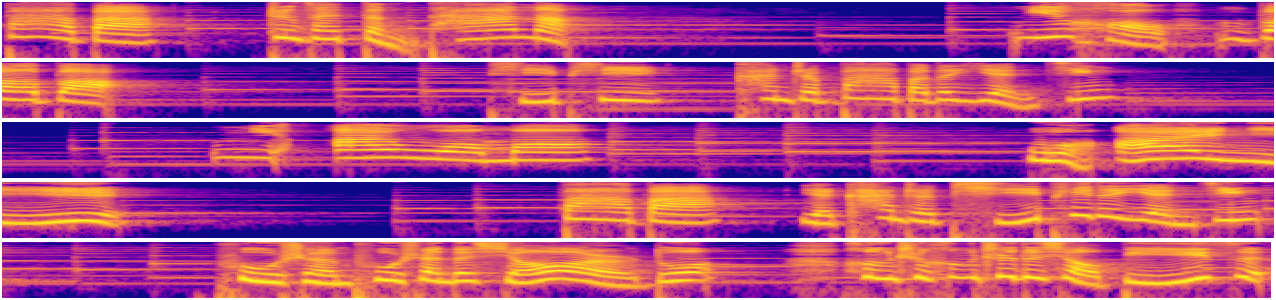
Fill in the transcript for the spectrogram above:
爸爸正在等他呢。你好，爸爸。皮皮看着爸爸的眼睛。你爱我吗？我爱你。爸爸也看着皮皮的眼睛，扑闪扑闪的小耳朵，哼哧哼哧的小鼻子，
